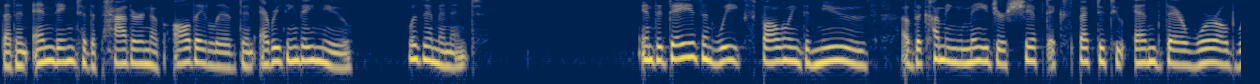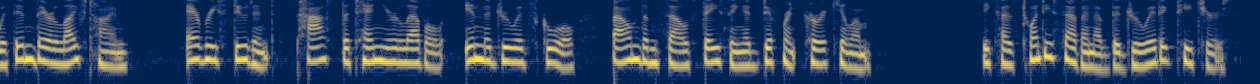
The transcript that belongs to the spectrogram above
that an ending to the pattern of all they lived and everything they knew was imminent. In the days and weeks following the news of the coming major shift expected to end their world within their lifetime, every student past the 10 year level in the Druid school found themselves facing a different curriculum. Because 27 of the Druidic teachers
